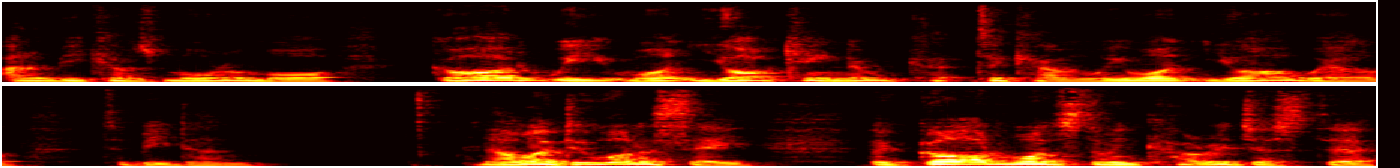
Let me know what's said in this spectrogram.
and it becomes more and more God, we want your kingdom to come. We want your will to be done. Now, I do want to say that God wants to encourage us to,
